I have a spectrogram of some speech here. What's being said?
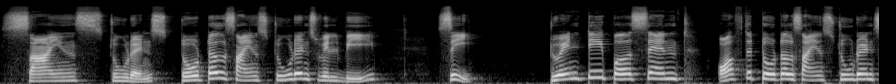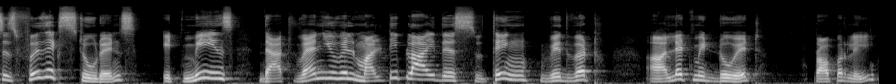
Science students. Total science students will be see 20% of the total science students is physics students it means that when you will multiply this thing with what uh, let me do it properly.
